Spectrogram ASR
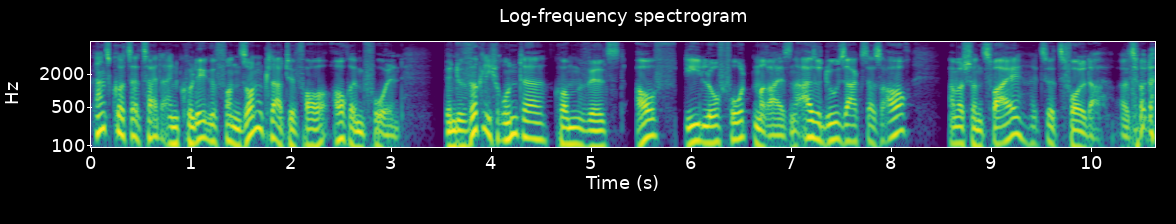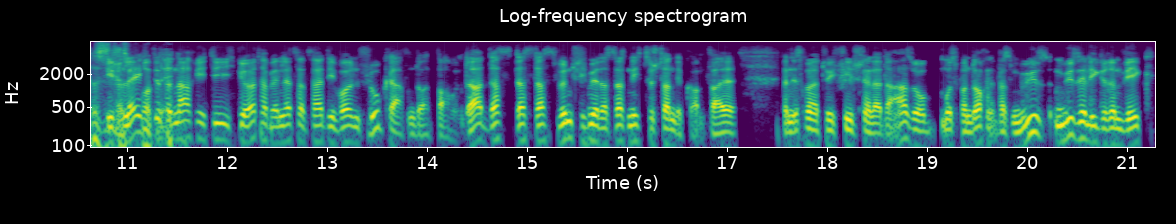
ganz kurzer Zeit ein Kollege von Sonnenklar TV auch empfohlen. Wenn du wirklich runterkommen willst auf die Lofoten reisen, also du sagst das auch, haben wir schon zwei, jetzt wird's voll da. Also das die ist das schlechteste Problem. Nachricht, die ich gehört habe in letzter Zeit, die wollen einen Flughafen dort bauen. Da, das, das, das wünsche ich mir, dass das nicht zustande kommt, weil dann ist man natürlich viel schneller da. So muss man doch einen etwas mühs mühseligeren Weg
